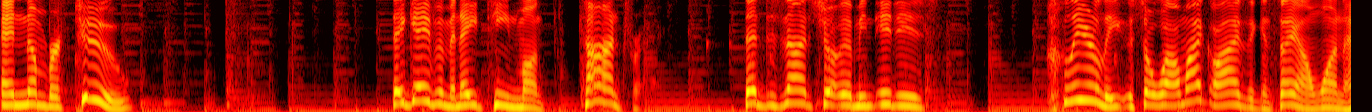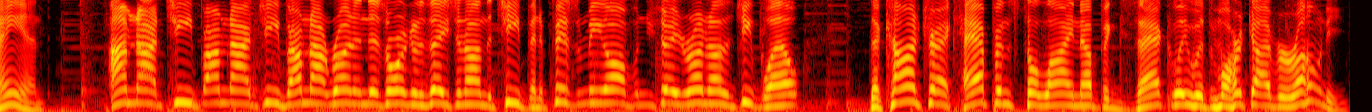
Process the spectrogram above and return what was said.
And number two, they gave him an 18-month contract. That does not show, I mean, it is clearly, so while Michael Heisley can say on one hand, I'm not cheap, I'm not cheap, I'm not running this organization on the cheap, and it pisses me off when you say you're running on the cheap. Well, the contract happens to line up exactly with Mark Iavaroni's.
